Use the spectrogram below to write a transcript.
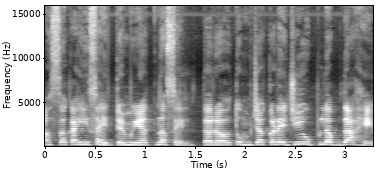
असं काही साहित्य मिळत नसेल तर तुमच्याकडे जी उपलब्ध आहे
